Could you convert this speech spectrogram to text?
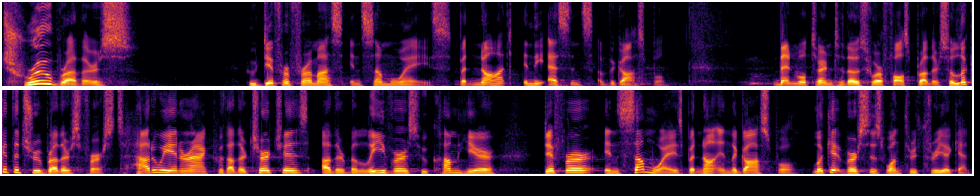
true brothers who differ from us in some ways, but not in the essence of the gospel. Then we'll turn to those who are false brothers. So look at the true brothers first. How do we interact with other churches, other believers who come here, differ in some ways, but not in the gospel? Look at verses 1 through 3 again.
